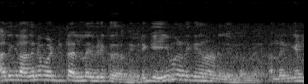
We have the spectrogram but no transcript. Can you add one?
അല്ലെങ്കിൽ അതിന് വേണ്ടിയിട്ടല്ല ഇവർ കയറുന്നത്. ഇവർ ഗെയിം കളിക്കാനാണ് ചെല്ലുന്നത്. അല്ലെങ്കിൽ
